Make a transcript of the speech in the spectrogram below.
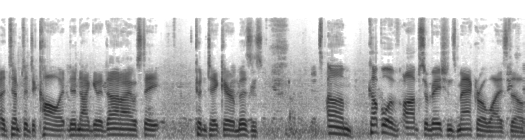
attempted to call it. Did not get it done. Iowa State couldn't take care of business. Um, couple of observations macro wise, though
